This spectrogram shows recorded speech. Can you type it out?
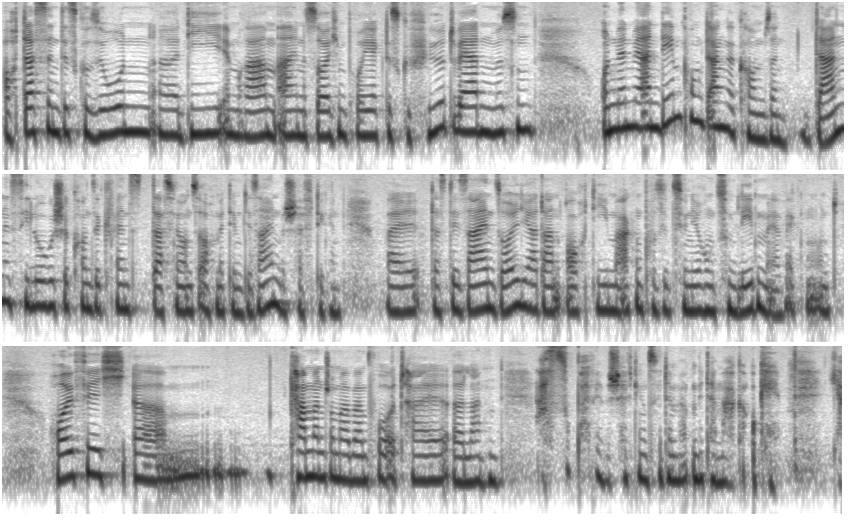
Auch das sind Diskussionen, äh, die im Rahmen eines solchen Projektes geführt werden müssen. Und wenn wir an dem Punkt angekommen sind, dann ist die logische Konsequenz, dass wir uns auch mit dem Design beschäftigen, weil das Design soll ja dann auch die Markenpositionierung zum Leben erwecken. Und häufig ähm, kann man schon mal beim Vorurteil äh, landen. Ach super, wir beschäftigen uns mit, dem, mit der Marke. Okay, ja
